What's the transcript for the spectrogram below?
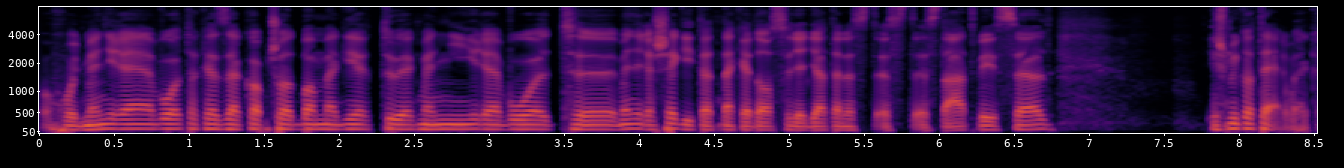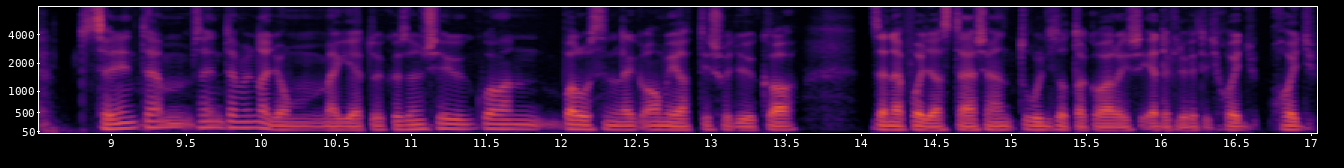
hogy mennyire voltak ezzel kapcsolatban megértőek, mennyire volt, mennyire segített neked az, hogy egyáltalán ezt, ezt, ezt átvészeld, és mik a tervek? Szerintem, szerintem nagyon megértő közönségünk van, valószínűleg amiatt is, hogy ők a zenefogyasztásán túl nyitottak arra is érdekli hogy, hogy hogy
